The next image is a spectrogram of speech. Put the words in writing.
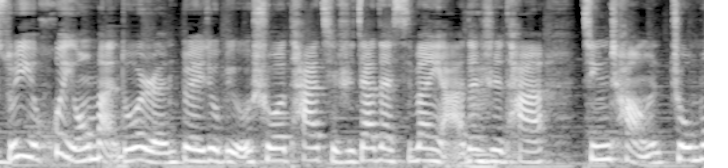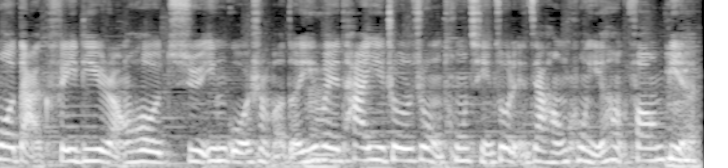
所以会有蛮多人对，就比如说他其实家在西班牙，但是他。经常周末打个飞的，然后去英国什么的，因为他一周的这种通勤坐廉价航空也很方便。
